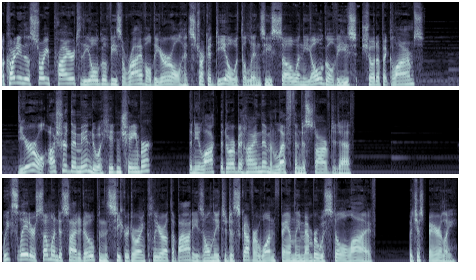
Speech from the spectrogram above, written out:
According to the story, prior to the Ogilvies' arrival, the Earl had struck a deal with the Lindsays, so when the Ogilvies showed up at Glamis, the Earl ushered them into a hidden chamber, then he locked the door behind them and left them to starve to death. Weeks later, someone decided to open the secret door and clear out the bodies, only to discover one family member was still alive, but just barely.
